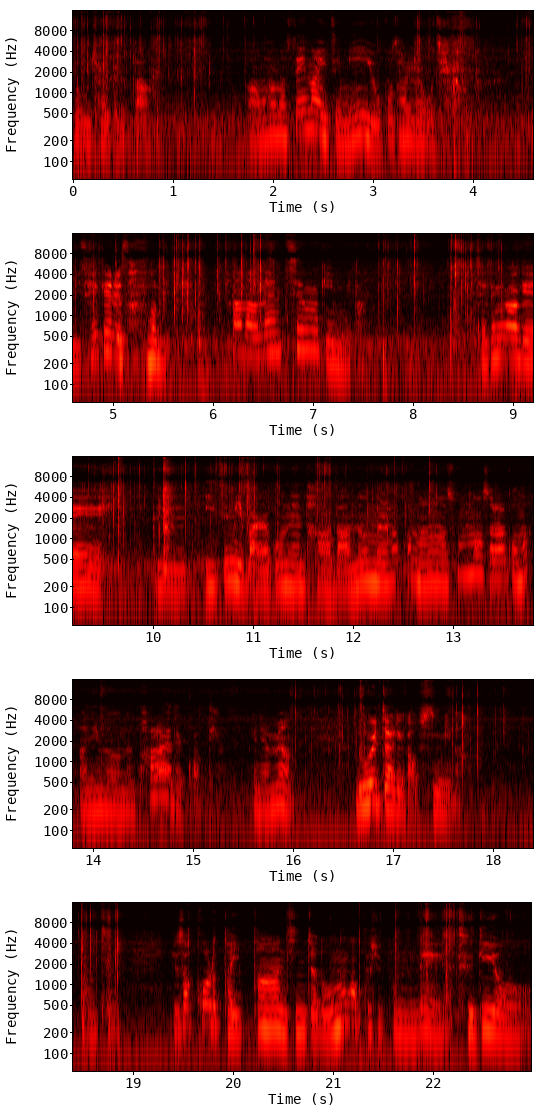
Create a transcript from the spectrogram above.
너무 잘 되겠다. 다음 하나 세나이즈미 요거 사려고 제가 이 세 개를 산 건데 하나는 츠무기입니다. 제 생각에 그 이즈미 말고는 다 나눔을 하거나 손넛을 하거나 아니면 팔아야 될 것 같아요. 왜냐면 놓을 자리가 없습니다. 아무튼 유사코르타 2탄 진짜 너무 갖고 싶었는데 드디어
